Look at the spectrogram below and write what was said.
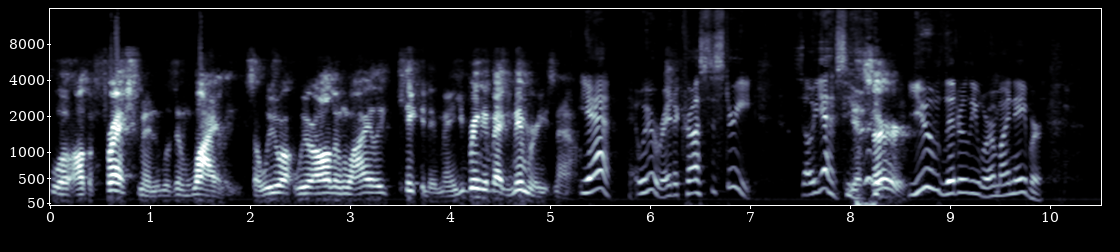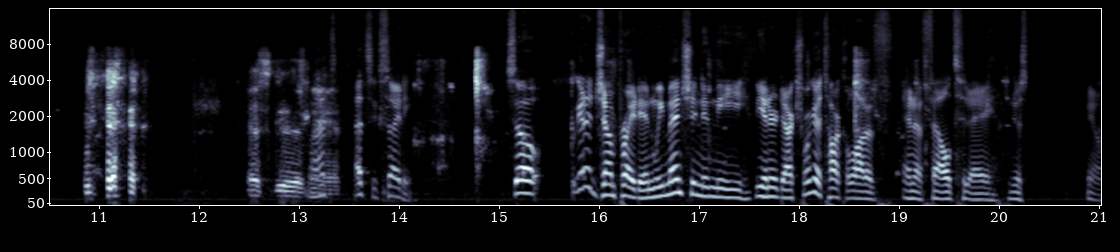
well, all the freshmen was in Wiley. So we were we were all in Wiley, kicking it, man. You bringing back memories now. Yeah, we were right across the street. So yes, you, yes, sir. You literally were my neighbor. that's good, man. That's, that's, exciting. So we're gonna jump right in. We mentioned in the the introduction we're gonna talk a lot of NFL today. Just you know,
